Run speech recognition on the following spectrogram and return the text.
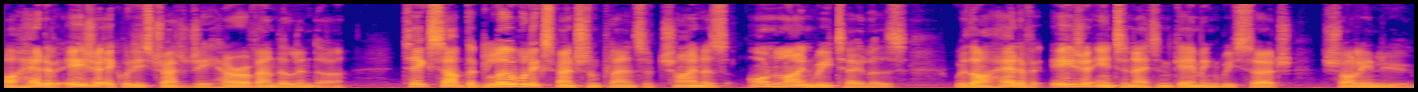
our head of Asia Equity Strategy, Herald van der Linde, takes up the global expansion plans of China's online retailers with our head of Asia Internet and Gaming Research, Charlene Liu.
